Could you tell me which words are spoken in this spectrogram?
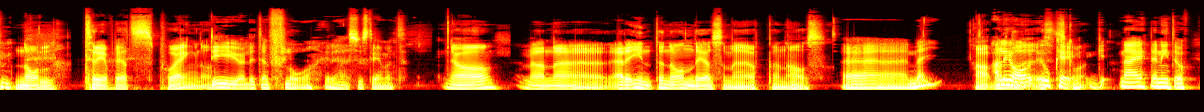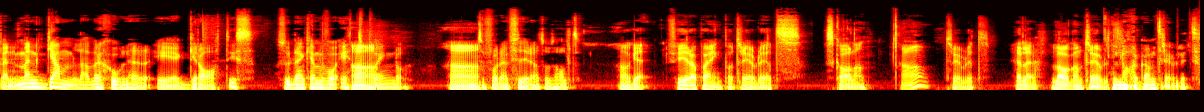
noll trevlighetspoäng då. Det är ju en liten flaw i det här systemet. Ja, men eh, är det inte någon del som är öppen house? Eh, nej, Ja, Eller ja, okej. G- Nej, den är inte öppen, men gamla versioner är gratis. Så den kan vi få ett Ja. poäng då. Ja, Så får den fyra totalt. okej. Fyra poäng på trevlighetsskalan. Ja, trevligt. Eller lagom trevligt. Lagom trevligt.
